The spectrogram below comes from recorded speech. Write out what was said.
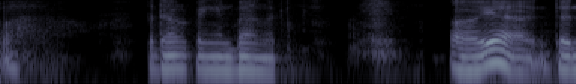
Wah padahal pengen banget oh ya dan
